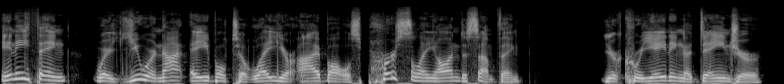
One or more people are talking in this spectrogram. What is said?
Anything where you are not able to lay your eyeballs personally onto something, you're creating a danger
